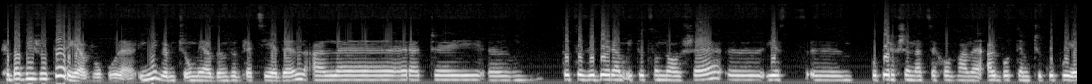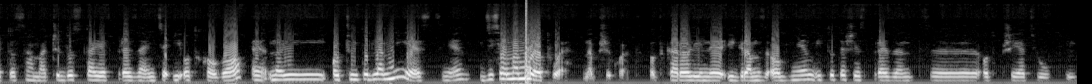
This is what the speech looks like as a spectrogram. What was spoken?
chyba biżuteria w ogóle. I nie wiem, czy umiałabym wybrać jeden, ale raczej to, co wybieram i to, co noszę, y, jest y, po pierwsze nacechowane albo tym, czy kupuję to sama, czy dostaję w prezencie i od kogo. E, no i o czym to dla mnie jest, nie? Dzisiaj mam miotłę na przykład od Karoliny i gram z ogniem i to też jest prezent y, od przyjaciółki,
